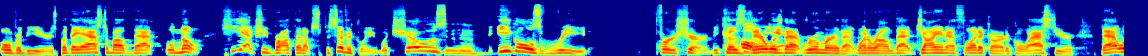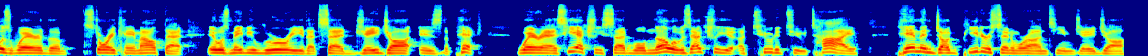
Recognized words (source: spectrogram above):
over the years. But they asked about that. Well, no, he actually brought that up specifically, which shows mm-hmm. the Eagles read for sure because oh, there was yeah. that rumor that went around that giant athletic article last year. That was where the story came out that it was maybe Lurie that said Jay Jaw is the pick. Whereas he actually said, well, no, it was actually a two to two tie. Him and Doug Pederson were on team Jay Jaw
